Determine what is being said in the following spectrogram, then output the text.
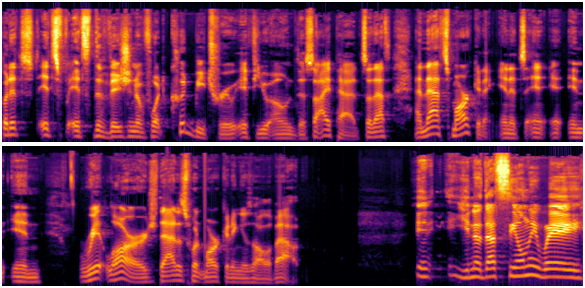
but it's it's it's the vision of what could be true if you owned this iPad. So that's and that's marketing. And it's in in, in writ large, that is what marketing is all about. It- you know, that's the only way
